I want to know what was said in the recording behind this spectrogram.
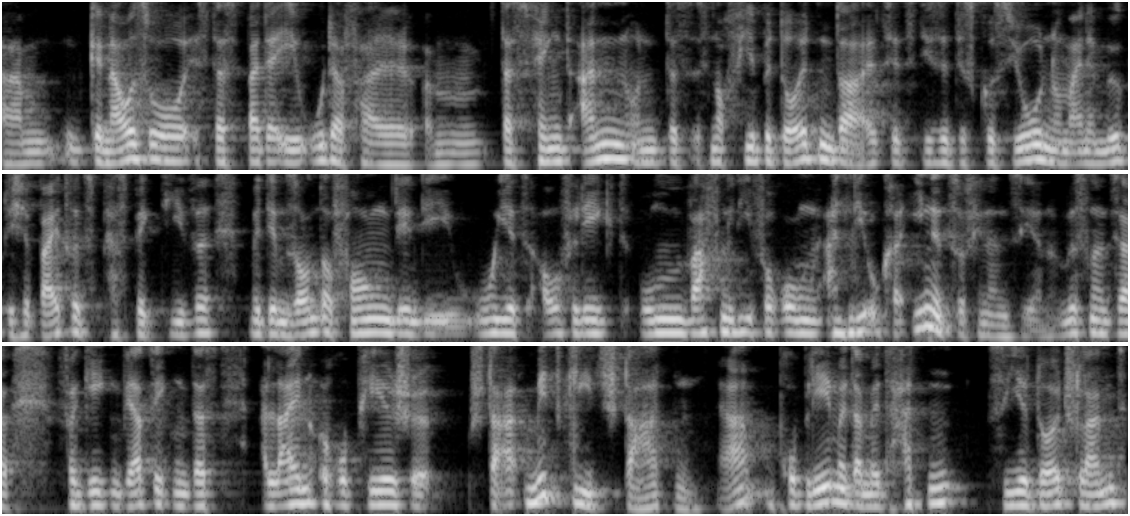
Ähm, genauso ist das bei der EU der Fall. Ähm, das fängt an und das ist noch viel bedeutender als jetzt diese Diskussion um eine mögliche Beitrittsperspektive mit dem Sonderfonds, den die EU jetzt auflegt, um Waffenlieferungen an die Ukraine zu finanzieren. Wir müssen uns ja vergegenwärtigen, dass allein europäische Sta Mitgliedstaaten ja, Probleme damit hatten, siehe Deutschland,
